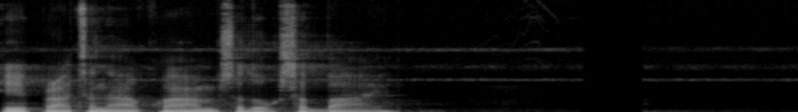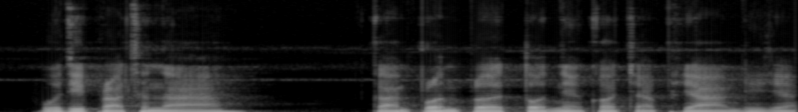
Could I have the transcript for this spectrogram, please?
ที่ปรารถนาความสะดวกสบาย ผู้ที่ปรารถนา การปลนเปลือตนเนี่ยก็จะพยายามที่จะ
